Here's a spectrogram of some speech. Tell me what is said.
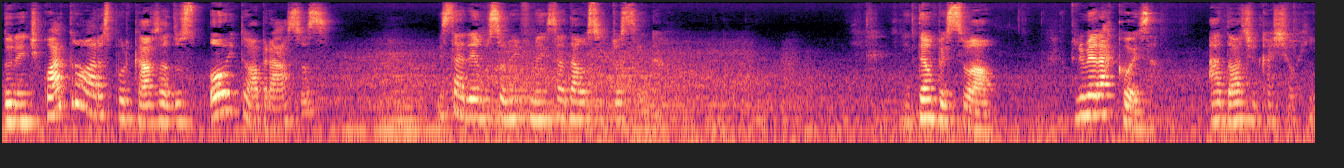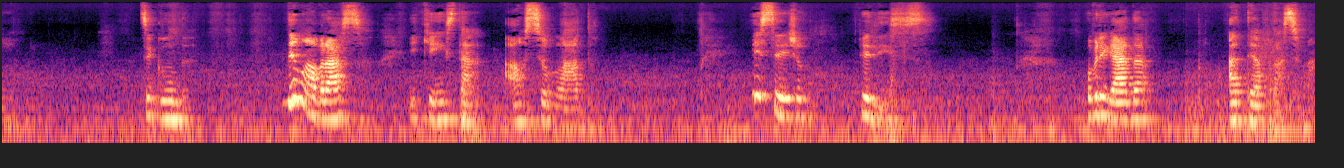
durante quatro horas, por causa dos oito abraços, estaremos sob a influência da ocitocina. Então, pessoal, primeira coisa, adote um cachorrinho. Segunda, dê um abraço e quem está ao seu lado. E sejam felizes. Obrigada. Até a próxima.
